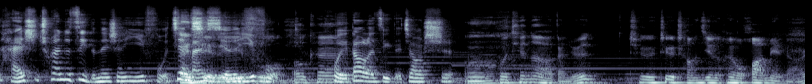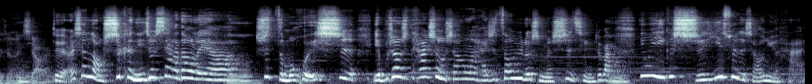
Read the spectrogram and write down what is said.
还是穿着自己的那身衣服，溅满带血的衣衣服服，OK，回到了自己的教室。嗯，我天呐，感觉这个这个场景很有画面感，而且很吓人。对，而且老师肯定就吓到了呀，嗯是怎么回事？也不知道是他受伤了，还是遭遇了什么事情，对吧？嗯因为一个十一岁的小女孩，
